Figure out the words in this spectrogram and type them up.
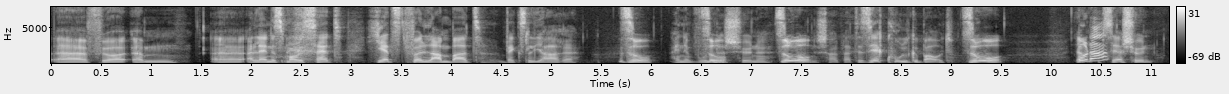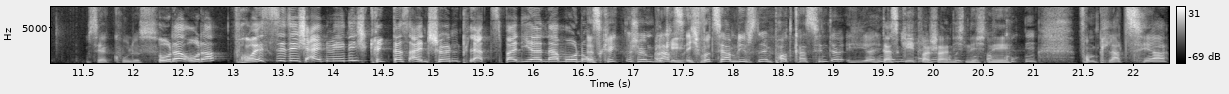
äh, für ähm, äh, Alanis Morissette, jetzt für Lambert Wechseljahre. So, Eine wunderschöne So. goldene Schallplatte. Sehr cool gebaut. so. Oder? Sehr schön. Sehr cooles. Oder, oder? Freust du dich ein wenig? Kriegt das einen schönen Platz bei dir in der Wohnung? Es kriegt einen schönen Platz. Okay. Ich würde es ja am liebsten im Podcast hinter, hier hinter Das geht hängen, wahrscheinlich nicht, nee. gucken, vom Platz her.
